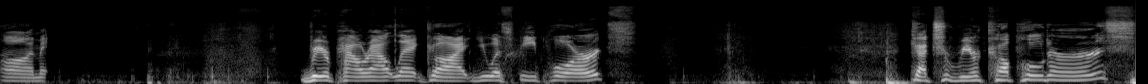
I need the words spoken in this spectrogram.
um rear power outlet, got USB ports. Got your rear cup holders.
